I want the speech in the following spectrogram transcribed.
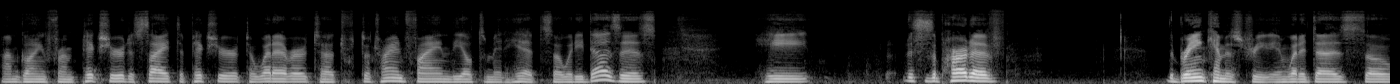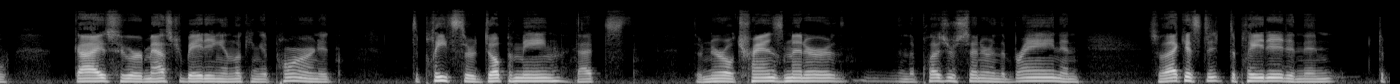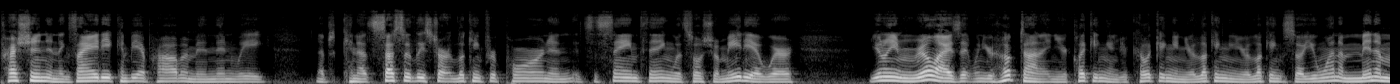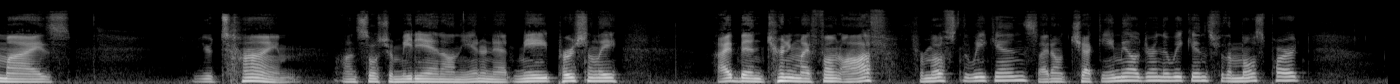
um, going from picture to site to picture to whatever to to try and find the ultimate hit. So what he does is he this is a part of the brain chemistry and what it does. So guys who are masturbating and looking at porn, it depletes their dopamine. That's the neurotransmitter and the pleasure center in the brain, and so that gets de- depleted, and then depression and anxiety can be a problem, and then we can obsessively start looking for porn, and it's the same thing with social media where you don't even realize it when you're hooked on it and you're clicking and you're clicking and you're looking and you're looking. So you want to minimize your time on social media and on the internet. Me personally, I've been turning my phone off for most of the weekends. I don't check email during the weekends for the most part.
